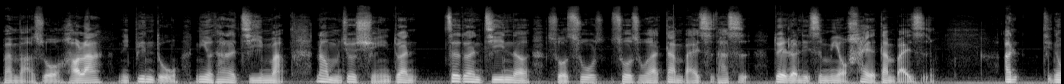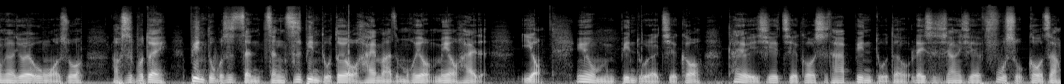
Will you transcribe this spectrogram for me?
办法说，好啦，你病毒你有它的基因嘛，那我们就选一段。这段基因呢，所做做出来蛋白质，它是对人体是没有害的蛋白质。啊，听众朋友就会问我说：“老师不对，病毒不是整整只病毒都有害吗？怎么会有没有害的？有，因为我们病毒的结构，它有一些结构是它病毒的类似像一些附属构造，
